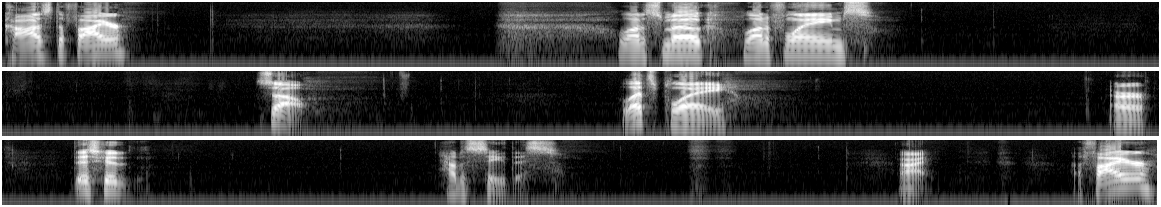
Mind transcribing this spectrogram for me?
caused the fire. A lot of smoke, a lot of flames. So, let's play. Or, this could. How to say this? Alright. A fire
